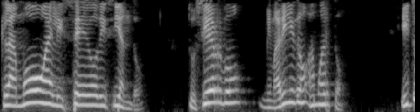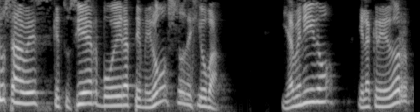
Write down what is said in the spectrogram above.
clamó a Eliseo diciendo, tu siervo, mi marido, ha muerto. Y tú sabes que tu siervo era temeroso de Jehová. Y ha venido el acreedor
